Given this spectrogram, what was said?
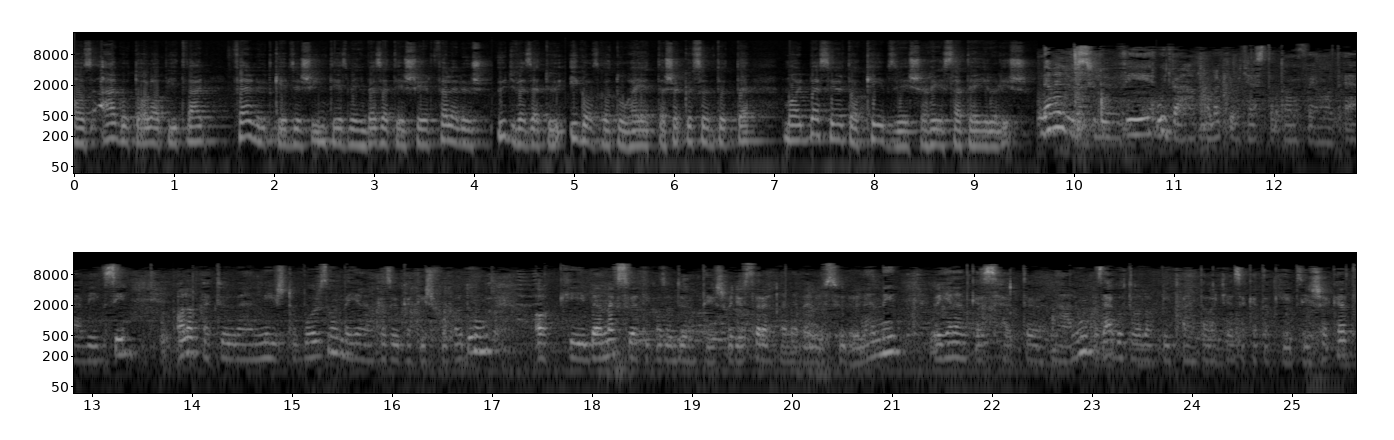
az Ágota Alapítvány felnőttképzési intézmény vezetésért felelős ügyvezető igazgató helyettese köszöntötte, majd beszélt a képzés részleteiről is. Nevelőszülővé úgy válhat valaki, hogy ezt a tanfolyamot elvégzi. Alapvetően mi is toborzunk, de jelentkezőket is fogadunk, akiben megszületik az a döntés, hogy ő szeretne nevelőszülő lenni, ő jelentkezhet nálunk. Az Ágota Alapítvány tartja ezeket a képzéseket.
